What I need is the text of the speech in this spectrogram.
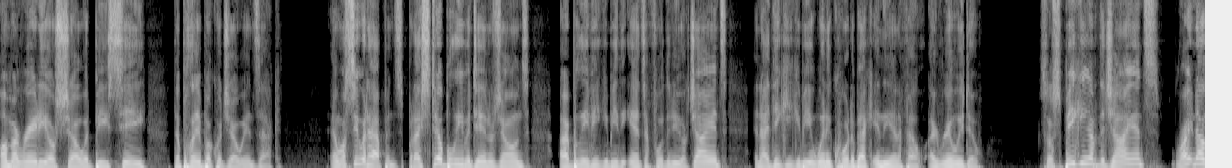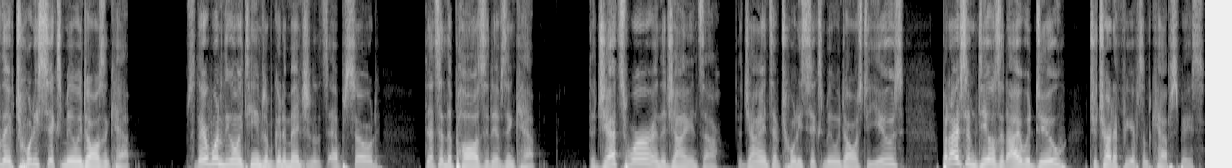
on my radio show at BC, the playbook with Joe Anzac. And we'll see what happens. But I still believe in Daniel Jones. I believe he can be the answer for the New York Giants, and I think he can be a winning quarterback in the NFL. I really do. So speaking of the Giants, right now they have $26 million in cap. So they're one of the only teams I'm going to mention in this episode that's in the positives in cap. The Jets were and the Giants are. The Giants have $26 million to use, but I have some deals that I would do to try to free up some cap space.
